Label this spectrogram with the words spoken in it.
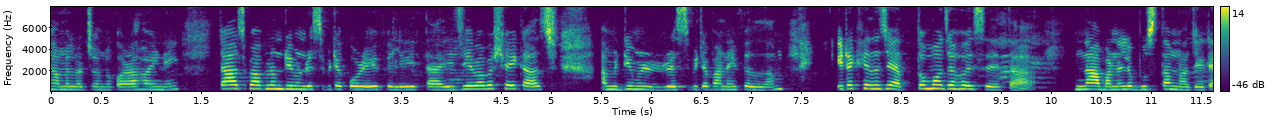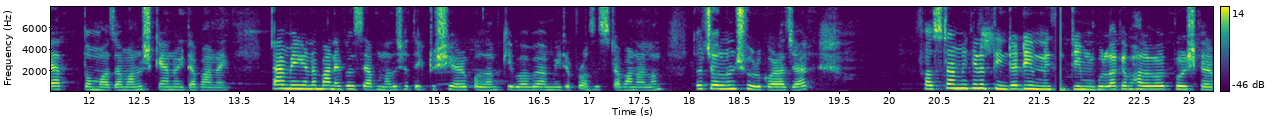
ঝামেলার জন্য করা হয়নি তা আজ ভাবলাম ডিমের রেসিপিটা করে ফেলি। তাই যেভাবে সেই কাজ আমি ডিমের রেসিপিটা বানিয়ে ফেললাম। এটা খেতে যে এত মজা হয়েছে, তা না বানালে বুঝতাম না যে এটা এত মজা, মানুষ কেন এটা বানায়? তা আমি এখানে বানিয়ে ফেলছি, আপনাদের সাথে একটু শেয়ার করলাম কীভাবে আমি এটা প্রসেসটা বানালাম। তো চলুন শুরু করা যাক। ফার্স্টে আমি এখানে তিনটা ডিম নিয়েছি ডিমগুলোকে ভালোভাবে পরিষ্কার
